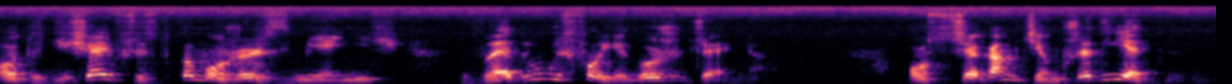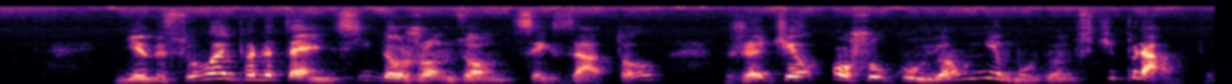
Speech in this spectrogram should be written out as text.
Od dzisiaj wszystko możesz zmienić według swojego życzenia. Ostrzegam cię przed jednym. Nie wysuwaj pretensji do rządzących za to, że cię oszukują, nie mówiąc ci prawdy.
